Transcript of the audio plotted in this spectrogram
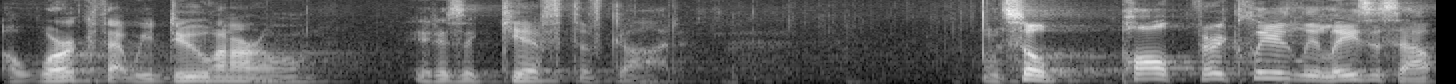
a work that we do on our own, it is a gift of God. And so Paul very clearly lays this out,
